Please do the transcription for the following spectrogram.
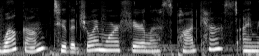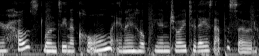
Welcome to the Joy More Fearless podcast. I'm your host, Lindsay Nicole, and I hope you enjoy today's episode.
